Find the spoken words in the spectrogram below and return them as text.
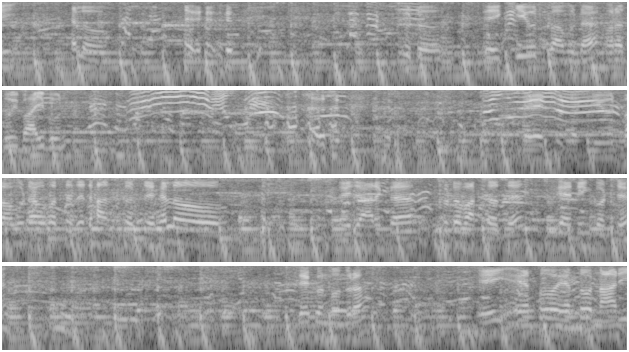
এই হ্যালো ছোট, এই কিউট বাবুটা, ওরা দুই ভাই বোন এই কিউট বাবুটাও হচ্ছে যে ডান্স করছে হ্যালো এই যে আরেকটা ছোট বাচ্চা হচ্ছে স্কেটিং করছে। দেখুন বন্ধুরা এই এত এত নারী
